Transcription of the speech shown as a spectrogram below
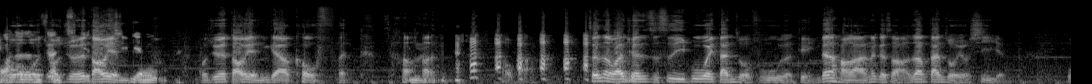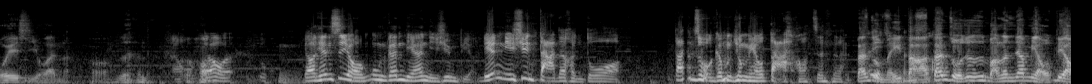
我我我觉得导演点五，我觉得导演应该要扣分？好吧，真的完全只是一部为丹佐服务的电影。但是好啦，那个啥，让丹佐有戏演，我也喜欢了哦。真的然后聊天室有问跟连恩尼逊比哦，连恩尼逊打的很多哦，丹佐根本就没有打哦，真的，丹佐没打，丹佐就是把人家秒掉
